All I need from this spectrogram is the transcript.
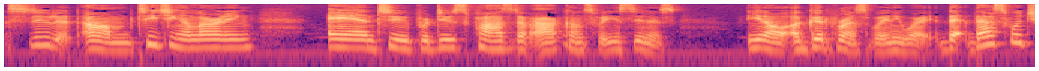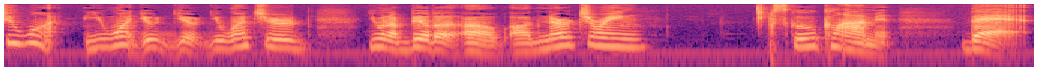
student um, teaching and learning and to produce positive outcomes for your students you know a good principal anyway. That that's what you want. You want your, your you want your you want to build a, a, a nurturing school climate that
